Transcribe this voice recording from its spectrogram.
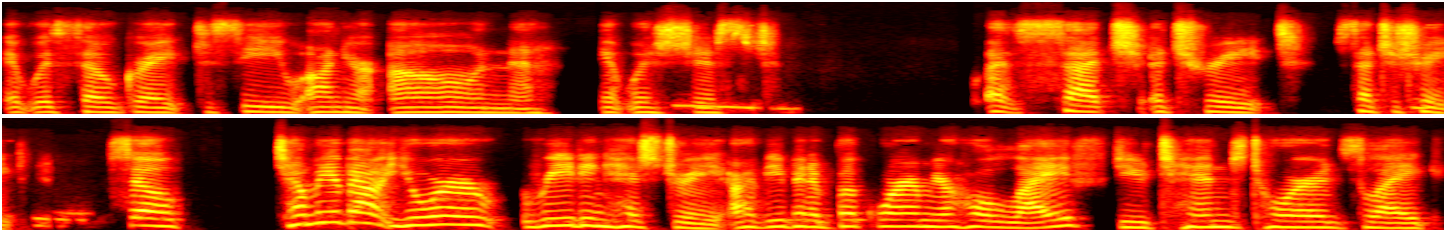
it was so great to see you on your own. It was just a, such a treat, such a treat. So, tell me about your reading history. Have you been a bookworm your whole life? Do you tend towards like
